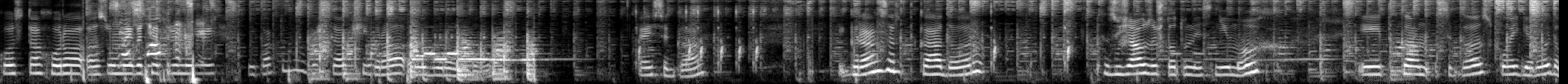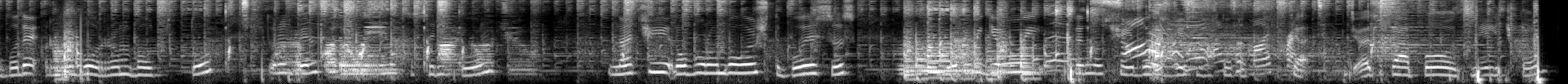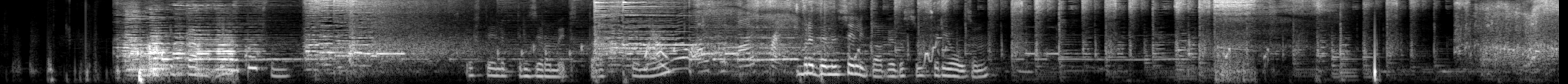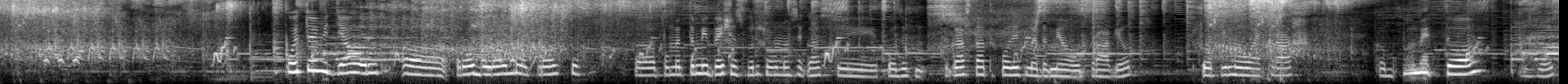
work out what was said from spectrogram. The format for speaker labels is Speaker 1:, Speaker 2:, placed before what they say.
Speaker 1: Коста хора, аз Омега 4.0 и както ви обещах ще игра Робо Ромбо. Ей сега. Играх за кадър. За жал, защото не снимах. И така, сега с кой герой да бъде Робо Ръмбълчето. То разбира се, да снимах с Рико. Значи Робо Ръмбъла ще бъде с Бъде ми герой. Следно ще бъде с Джеси, защото тя, така по-смеличка. И така, не започвам. Ще електризираме тази. Добре, да не се лигавя, да съм сериозен. Който е видял Робо Ромбо, просто паметта ми беше свършила, ама сега си стата ходихме да ми я оправят, защото имало е към паметта. Въз.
